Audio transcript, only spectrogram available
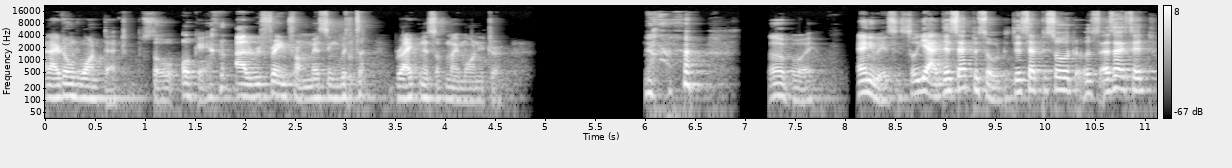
And I don't want that. So, okay, I'll refrain from messing with the brightness of my monitor. oh boy. Anyways, so yeah, this episode. This episode was, as I said,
